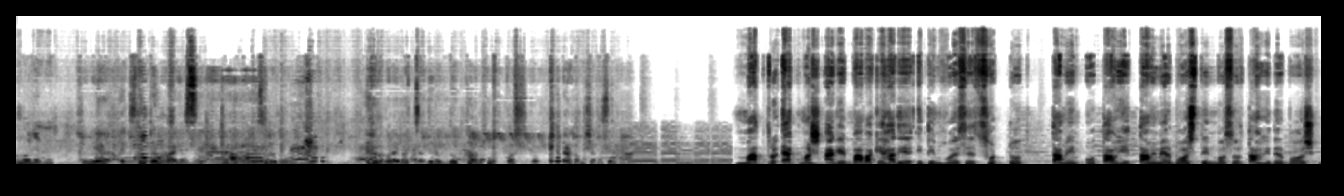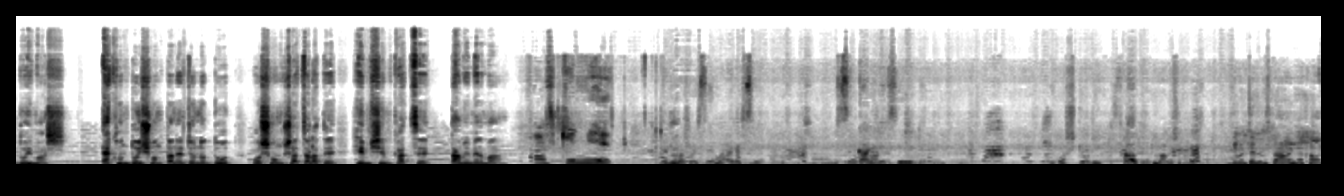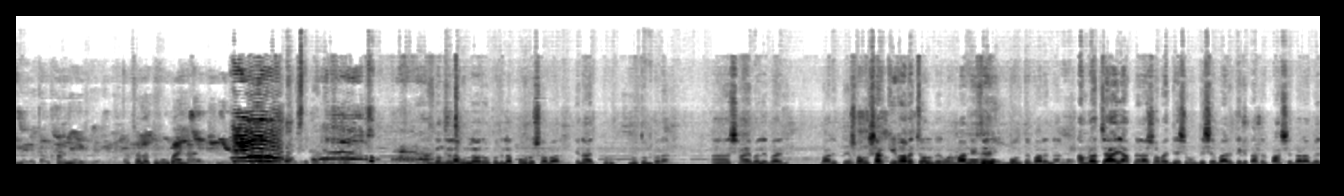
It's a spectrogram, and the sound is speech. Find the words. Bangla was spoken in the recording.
গেছে সোনিয়া অ্যাক্সিডেন্টে মারা গেছে ছিল তো এখন আমার বাচ্চাদের দুধ মাত্র এক মাস আগে বাবাকে হারিয়ে ইতিম হয়েছে ছোট্ট তামিম ও তাওহিদ। তামিমের বয়স তিন বছর, তাওহিদের বয়স দুই মাস। এখন দুই সন্তানের জন্য দুধ ও সংসার চালাতে হিমশিম খাচ্ছে তামিমের মা। রাজগঞ্জ জেলা উল্লাহর উপজেলা পৌরসভার এনায়তপুর নতুনপাড়া সাহেব আলী ভাইয়ের বাড়িতে সংসার কীভাবে চলবে ওর মা নিজেই বলতে পারে না আমরা চাই আপনারা সবাই দেশ এবং দেশের বাইরে থেকে তাদের পাশে দাঁড়াবেন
